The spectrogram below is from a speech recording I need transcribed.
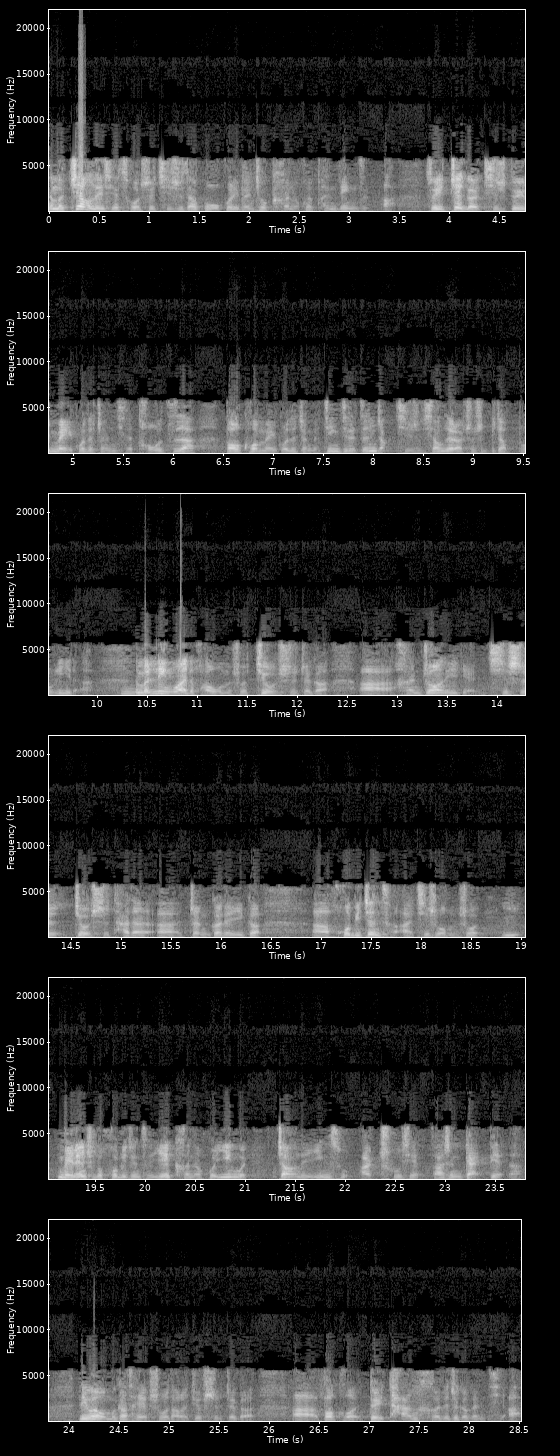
那么这样的一些措施，其实在国会里边就可能会碰钉子啊。所以这个其实对于美国的整体的投资啊，包括美国的整个经济的增长，其实相对来说是比较不利的啊。那么另外的话，我们说就是这个啊很重要的一点，其实就是它的呃整个的一个呃货币政策啊，其实我们说以美联储的货币政策也可能会因为这样的因素而出现发生改变啊。另外我们刚才也说到了，就是这个啊包括对弹劾的这个问题啊，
